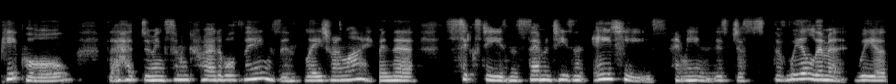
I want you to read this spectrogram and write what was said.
people that had doing some incredible things in later in life. In their 60s and 70s and 80s i mean it's just the real limit. We are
